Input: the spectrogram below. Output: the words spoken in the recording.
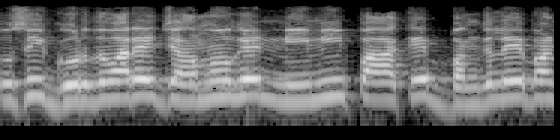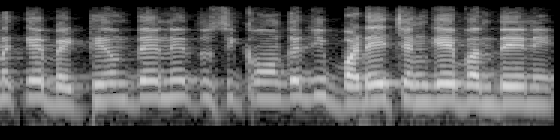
ਤੁਸੀਂ ਗੁਰਦੁਆਰੇ ਜਾਵੋਗੇ ਨੀਵੀਂ ਪਾ ਕੇ ਬੰਗਲੇ ਬਣ ਕੇ ਬੈਠੇ ਹੁੰਦੇ ਨੇ ਤੁਸੀਂ ਕਹੋਗੇ ਜੀ ਬੜੇ ਚੰਗੇ ਬੰਦੇ ਨੇ।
